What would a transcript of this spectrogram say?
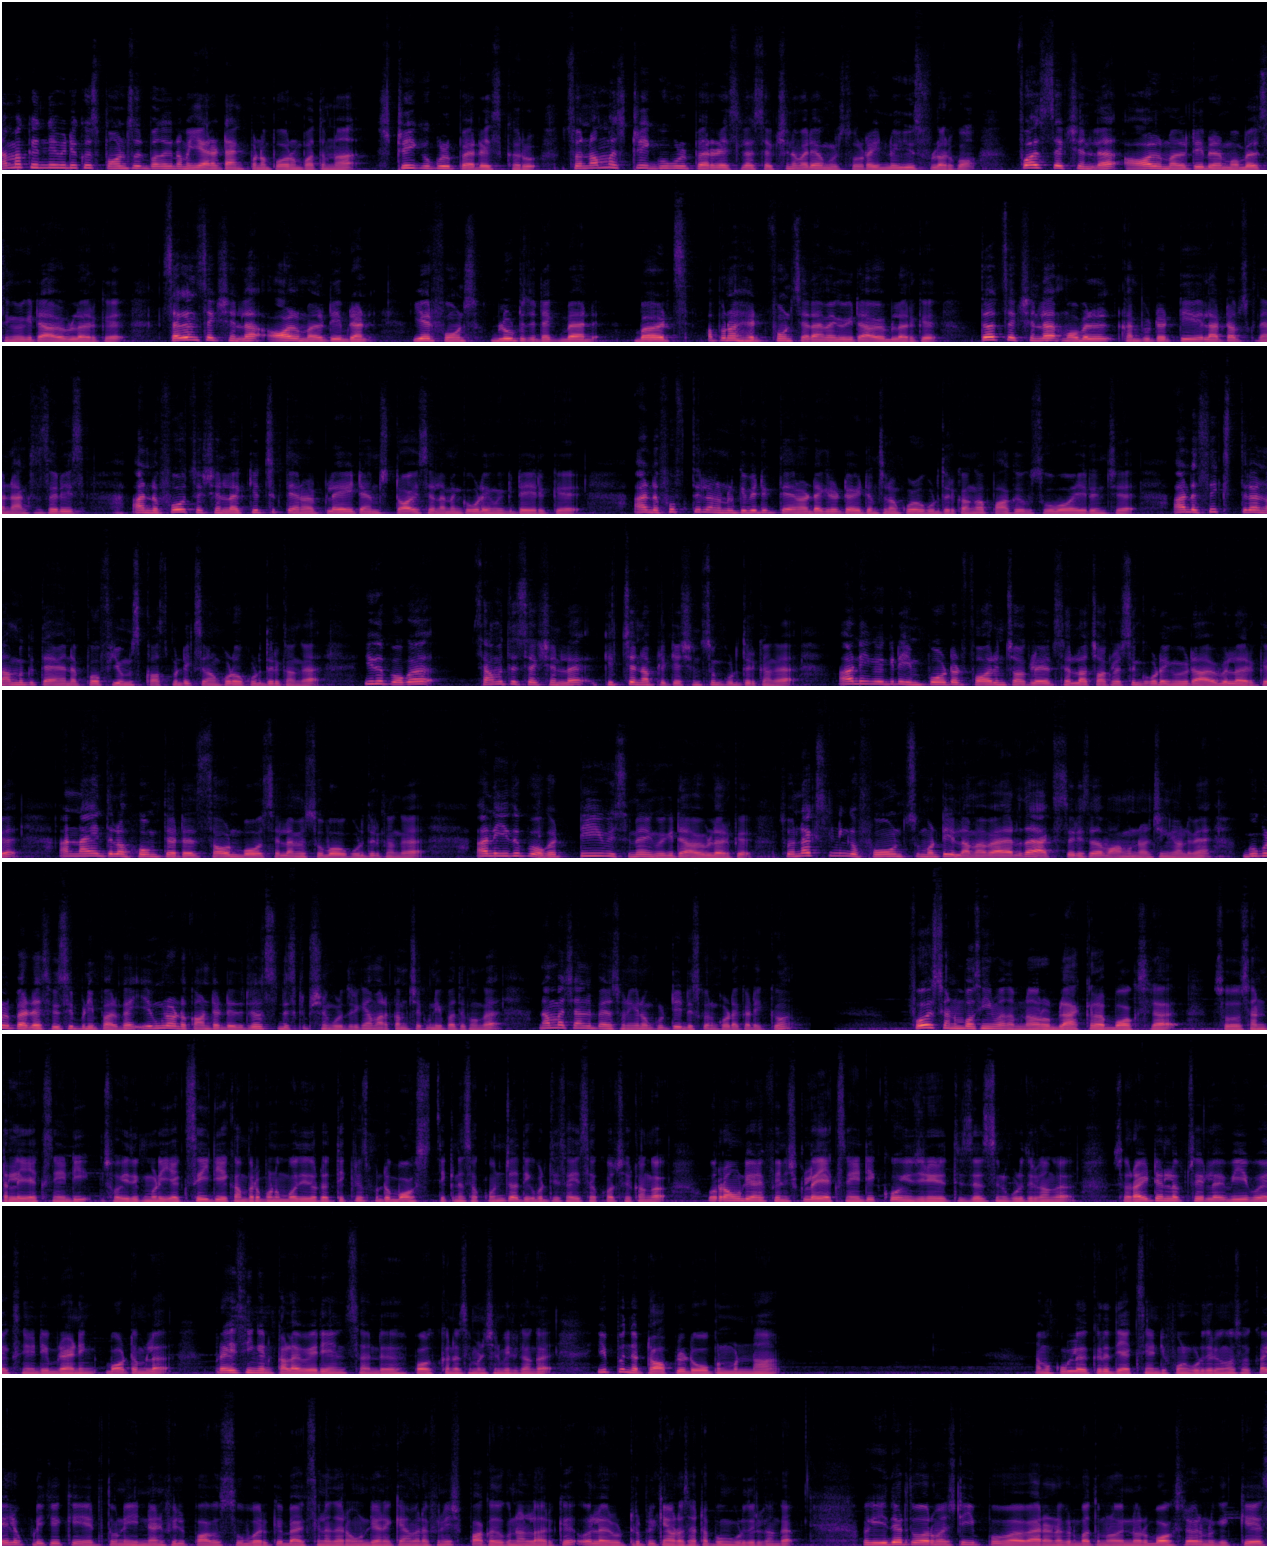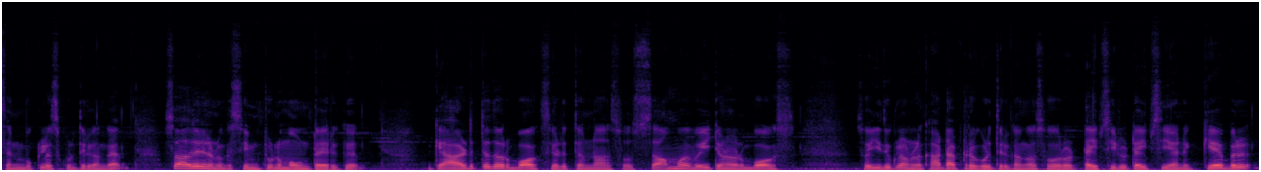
நமக்கு இந்த வீடியோக்கு ஸ்பான்சர் பார்த்து நம்ம யாரை டேங்க் பண்ண போகிறோம் பார்த்தோம்னா ஸ்ட்ரீ கூகுள் பேரடைஸ் கரு. ஸோ நம்ம ஸ்ட்ரீ கூகுள் பேரடைஸில் செக்ஷன் வரையும் உங்களுக்கு சொல்கிறேன் இன்னும் யூஸ்ஃபுல்லாக இருக்கும். ஃபர்ஸ்ட் செக்ஷனில் ஆல் மல்டி பிராண்ட் மொபைல்ஸ் எங்ககிட்ட அவைலபிளாக இருக்குது செகண்ட் செக்ஷனில் all multi brand earphones Bluetooth neck band buds அப்புறம் ஹெட்ஃபோன்ஸ் எல்லாமே வீட்டில் அவைலபிளாக இருக்குது தேர்ட் செக்ஷனில் மொபைல் கம்ப்யூட்டர் டிவி லேப்டாப்ஸ்க்கு தேவையான ஆக்சசரிஸ் அண்ட் ஃபோர்த் செக்ஷனில் கிட்ஸுக்கு தேவையான ப்ளே ஐட்டம்ஸ் டாய்ஸ் எல்லாமே கூட எங்ககிட்ட இருக்குது அண்ட் ஃபிஃப்த்தில் நம்மளுக்கு வீட்டுக்கு தேவையான டெக்கரேட்டிவ் ஐட்டம்ஸ்லாம் கூட கொடுத்துருக்காங்க. பார்க்க சூப்பராக இருந்துச்சு. அண்ட் சிக்ஸ்த்தில் நமக்கு தேவையான பர்ஃப்யூம்ஸ் காஸ்மெட்டிக்ஸ்லாம் கூட கொடுத்துருக்காங்க. இது போக செவன்த் செக்ஷனில் கிச்சன் அப்ளிகேஷன்ஸும் கொடுத்துருக்காங்க. அண்ட் எங்ககிட்ட இம்போர்ட்டட் ஃபாரின் சாக்லேட்ஸ் எல்லா சாக்லேட்ஸும் கூட எங்ககிட்ட அவைலபிளாக இருக்குது அண்ட் நைன்த்தில் ஹோம் தேட்டர்ஸ் சவுண்ட் பாக்ஸ் எல்லாமே சூப்பராக கொடுத்துருக்காங்க. அண்ட் இது போக டிவிஸுமே எங்ககிட்ட அவைலபிளாக இருக்குது ஸோ நெக்ஸ்ட் நீங்கள் ஃபோன்ஸ் மட்டும் இல்லாமல் வேறு ஏதாவது ஆக்சசரிஸ் ஏதாவது வாங்கணும்னு நினச்சிங்கனாலுமே கூகுள் பேரடைஸ் விசிட் பண்ணி பாருங்க. இவங்களோட கான்டாக்ட் டீட்டெயில்ஸ் டிஸ்கிரிப்ஷன் கொடுத்துருக்கேன். மறக்காம செக் பண்ணி பார்த்துக்கோங்க. நம்ம சேனல் பேர் சொன்னீங்கன்னா குட்டி டிஸ்கவுண்ட் கூட கிடைக்கும். ஃபர்ஸ்ட் அன்பாக்சிங் வந்தோம்னா ஒரு பிளாக் கலர் பாக்ஸில் ஸோ சென்டரில் எக்ஸ் நைன்டி ஸோ இதுக்கு முன்னாடி எக்ஸ் எயிட்டியை கம்பேர் பண்ணும்போது இதோட திக்னஸ் மட்டும் பாக்ஸ் திக்னஸை கொஞ்சம் அதிகப்படுத்தி சைஸை குறைச்சிருக்காங்க. ஒரு ரவுண்டியான ஃபினிஷ்குள்ளே எக்ஸ் நைட்டி கோ இன்ஜினியர் திசஸ்ன்னு கொடுத்துருக்காங்க. ஸோ ரைட் அண்ட் லெஃப்ட் சைடில் விவோ எக்ஸ் நைட்டி பிராண்டிங் பாட்டமில் pricing and colour variants and box corners mention பண்ணியிருக்காங்க. இப்போ இந்த டாப் லிட் ஓப்பன் பண்ணால் நமக்கு உள்ளே இருக்கிறது எக்ஸ் நைன்டி ஃபோன் கொடுத்துருக்காங்க. ஸோ கையில் பிடிக்க எடுத்தோன்னே இன்னன் ஃபீல் பார்க்க சூப்பர் இருக்குது பேக் சைடில் அந்த ரவுண்டியான கேமரா ஃபினிஷ் பார்க்கறதுக்கும் நல்லா இருக்குது ஒரு ஒரு ட்ரிபிள் கேமரா செட்டப்பும் கொடுத்துருக்காங்க. ஓகே இதை எடுத்து வர இப்போ வேறு எனக்குன்னு பார்த்தோம்னா இன்னொரு பாக்ஸில் நமக்கு கேஸ் அண்ட் புக்லெஸ் கொடுத்துருக்காங்க. ஸோ அதில் நமக்கு சிம் டூலும் மவுண்ட் ஆயிருக்கு. ஓகே அடுத்தது ஒரு பாக்ஸ் எடுத்தோம்னா ஸோ செம்ம வெயிட்டான ஒரு பாக்ஸ் ஸோ இதுக்குள்ள நம்மளுக்கு அடாப்டர் கொடுத்துருக்காங்க. ஸோ ஒரு type C to type C and cable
